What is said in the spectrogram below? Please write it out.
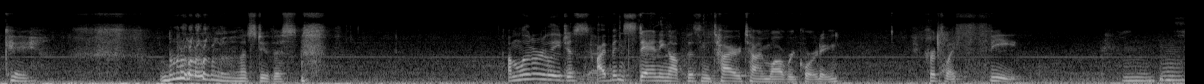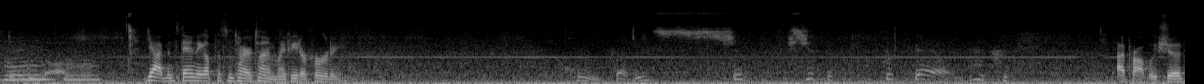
Okay. Let's do this. I'm literally just, I've been standing up this entire time while recording. Hurts my feet. Yeah, I've been standing up this entire time. My feet are hurting. Holy crap. Shit, shit the frick down. I probably should.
